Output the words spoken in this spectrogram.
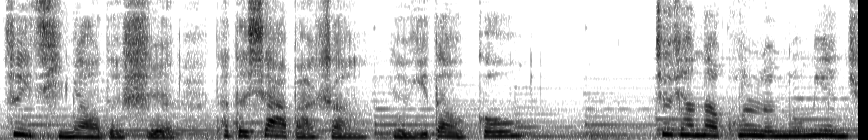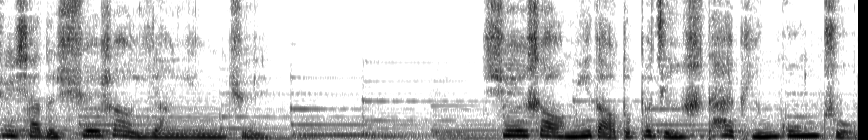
最奇妙的是，他的下巴上有一道沟。就像那昆仑奴面具下的薛少一样英俊。薛少迷倒的不仅是太平公主，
